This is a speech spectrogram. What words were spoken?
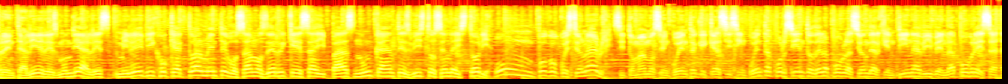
Frente a líderes mundiales, Milei dijo que actualmente gozamos de riqueza y paz nunca antes vistos en la historia. Un poco cuestionable, si tomamos en cuenta que casi 50% de la población de Argentina vive en la pobreza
